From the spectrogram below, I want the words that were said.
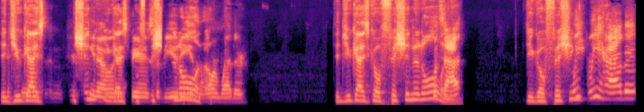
Did you guys and, you know you guys experience the beauty and the warm weather? Did you guys go fishing at all? What's or that? Do you go fishing? We we haven't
